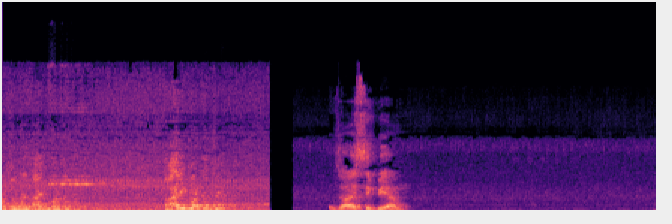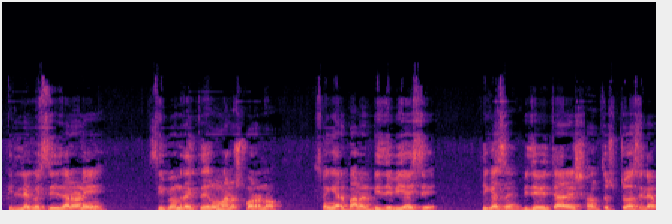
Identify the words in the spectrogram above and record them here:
আসলে তাই তাই জয় সিপিএম। কিল্লে কইছি, জাননি? সিপিএম দেখতে মানুষ পড়ানো সঙ্গের পালের বিজেপি আইছে। ঠিক আছে? বিজেপিতে আর সন্তুষ্ট আছিলাম।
